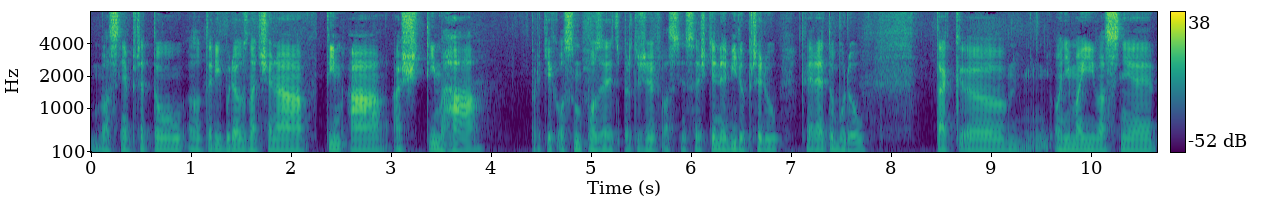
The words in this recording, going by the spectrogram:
vlastně před tou loterií bude označená tým A až tým H pro těch osm pozic, protože vlastně se ještě neví dopředu, které to budou, tak uh, oni mají vlastně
